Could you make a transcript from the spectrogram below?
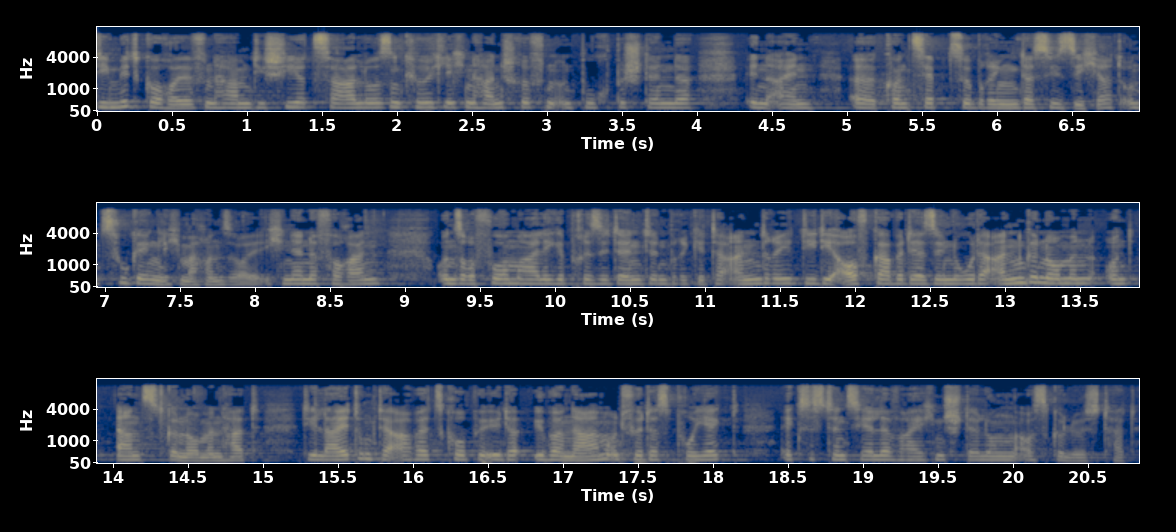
die mitgeholfen haben, die schier zahllosen kirchlichen Handschriften und Buchbestände in ein äh, Konzept zu bringen, das sie sichert und zugänglich machen soll. Ich nenne voran unsere vormalige Präsidentin Brigitte André, die die Aufgabe der Synode angenommen und ernst genommen hat, die Leitung der Arbeitsgruppe übernahm und für das Projekt existenzielle Weichenstellungen ausgelöst hat.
